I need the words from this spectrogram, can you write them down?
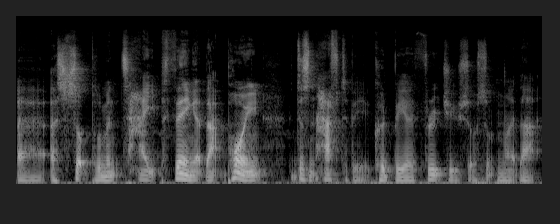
uh, a supplement type thing at that point. It doesn't have to be. It could be a fruit juice or something like that.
